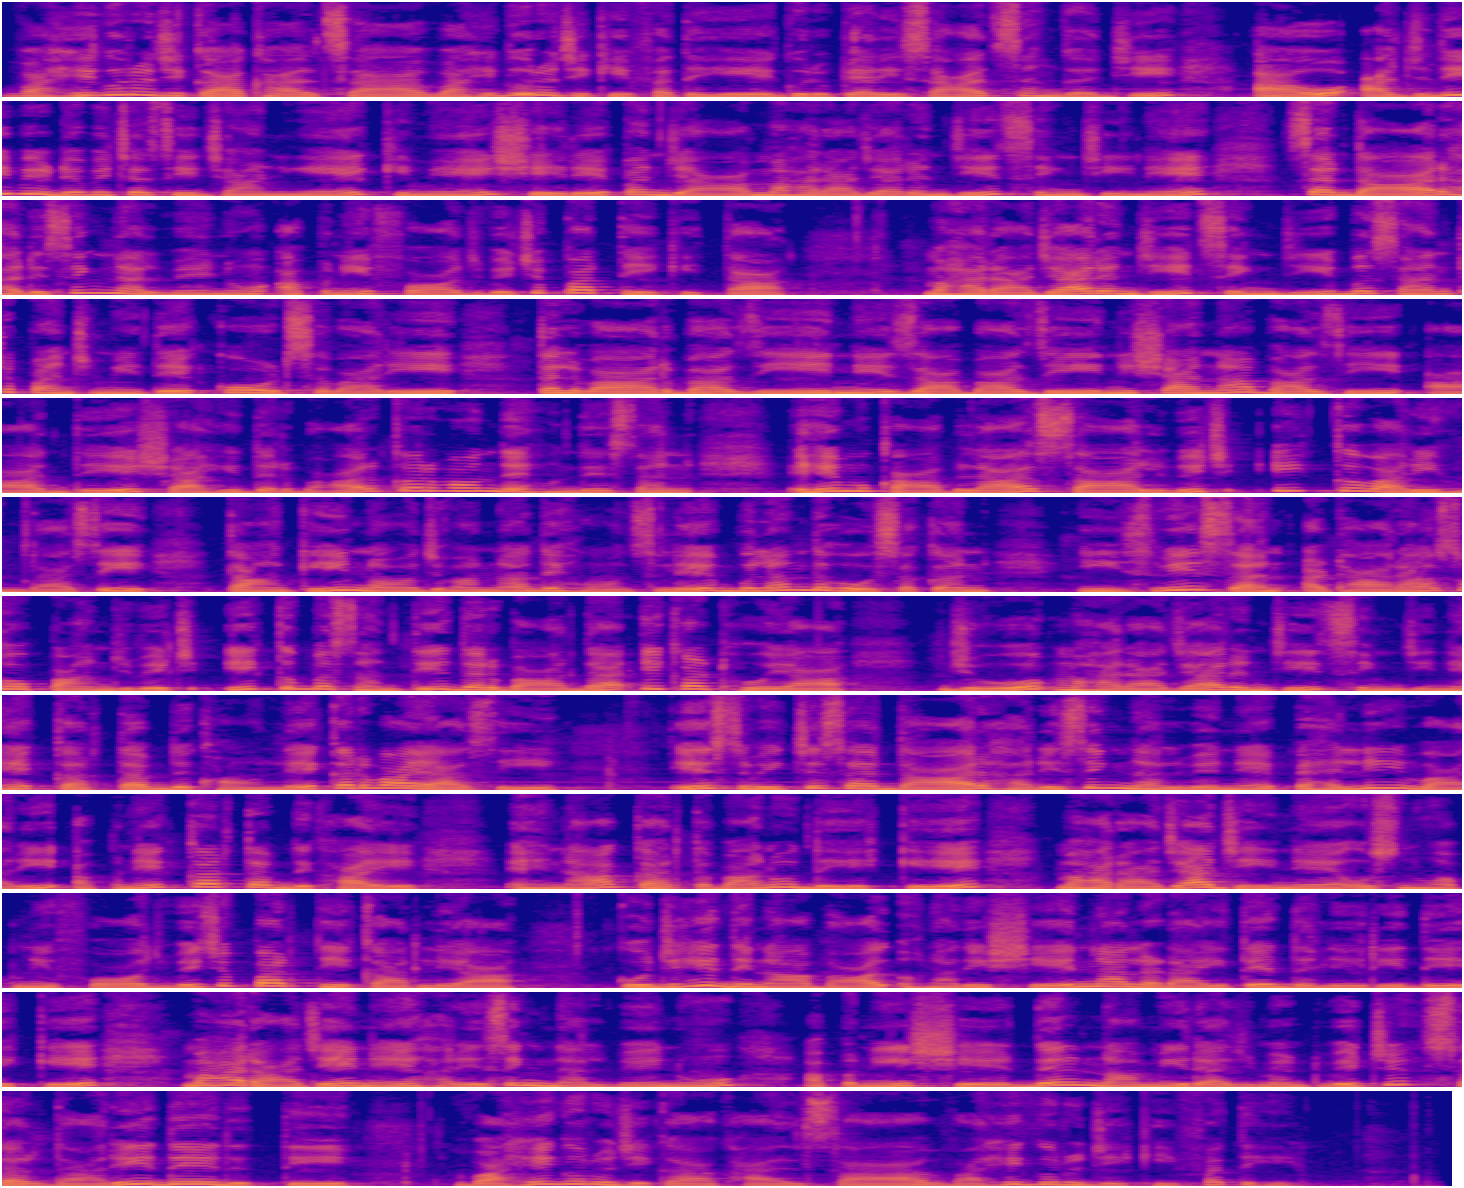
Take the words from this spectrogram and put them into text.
ਵਾਹਿਗੁਰੂ ਜੀ ਕਾ ਖਾਲਸਾ, ਵਾਹਿਗੁਰੂ ਜੀ ਕੀ ਫਤਿਹ, ਗੁਰੂ ਪਿਆਰੀ ਸਾਧ ਸੰਗਤ ਜੀ। ਆਓ ਅੱਜ ਦੀ ਵੀਡੀਓ ਵਿੱਚ ਅਸੀਂ ਜਾਣੀਏ ਕਿਵੇਂ ਸ਼ੇਰੇ ਪੰਜਾਬ ਮਹਾਰਾਜਾ ਰਣਜੀਤ ਸਿੰਘ ਜੀ ਨੇ ਸਰਦਾਰ ਹਰੀ ਸਿੰਘ ਨਲਵੇ ਨੂੰ ਆਪਣੀ ਫੌਜ ਵਿੱਚ ਭਰਤੀ ਕੀਤਾ। ਮਹਾਰਾਜਾ ਰਣਜੀਤ ਸਿੰਘ ਜੀ ਬਸੰਤ ਪੰਚਮੀ ਤੇ ਘੋੜਸਵਾਰੀ ਤਲਵਾਰਬਾਜ਼ੀ, ਨੇਜ਼ਾਬਾਜ਼ੀ, ਨਿਸ਼ਾਨਾਬਾਜ਼ੀ ਆਦਿ ਦੇ ਸ਼ਾਹੀ ਦਰਬਾਰ ਕਰਵਾਉਂਦੇ ਹੁੰਦੇ ਸਨ। ਇਹ ਮੁਕਾਬਲਾ ਸਾਲ ਵਿੱਚ ਇੱਕ ਵਾਰੀ ਹੁੰਦਾ ਸੀ ਤਾਂ ਕਿ ਨੌਜਵਾਨਾਂ ਦੇ ਹੌਸਲੇ ਬੁਲੰਦ ਹੋ ਸਕਣ। ਈਸਵੀ ਸਨ 1805 ਵਿੱਚ ਇੱਕ ਬਸੰਤੀ ਦਰਬਾਰ ਦਾ ਇਕੱਠ ਹੋਇਆ, ਜੋ ਮਹਾਰਾਜਾ ਰਣਜੀਤ ਸਿੰਘ ਜੀ ਨੇ ਕਰਤੱਵ ਦਿਖਾਉਣ ਲਈ ਕਰਵਾਇਆ ਸੀ। ਇਸ ਵਿੱਚ ਸਰਦਾਰ ਹਰੀ ਸਿੰਘ ਨਲਵੇ ਨੇ ਪਹਿਲੀ ਵਾਰੀ ਆਪਣੇ ਕਰਤੱਵ ਦਿਖਾਏ। ਇਹਨਾਂ ਕਰਤਬਾਂ ਨੂੰ ਦੇਖ ਕੇ ਮਹਾਰਾਜਾ ਜੀ ਨੇ ਉਸ ਨੂੰ ਆਪਣੀ ਫੌਜ ਵਿੱਚ ਭਰਤੀ ਕਰ ਲਿਆ। ਕੁਝ ਹੀ ਦਿਨਾਂ ਬਾਅਦ ਉਹਨਾਂ ਦੀ ਸ਼ੇਰ ਨਾਲ ਲੜਾਈ ਤੇ ਦਲੇਰੀ ਦੇਖ ਕੇ ਮਹਾਰਾਜੇ ਨੇ ਹਰੀ ਸਿੰਘ ਨਲਵੇ ਨੂੰ ਆਪਣੀ ਸ਼ੇਰਦਿਲ ਨਾਮੀ ਰੈਜੀਮੈਂਟ ਵਿੱਚ ਸਰਦਾਰੀ ਦੇ ਦਿੱਤੀ। ਵਾਹਿਗੁਰੂ ਜੀ ਕਾ ਖਾਲਸਾ, ਵਾਹਿਗੁਰੂ ਜੀ ਕੀ ਫਤਿਹ।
